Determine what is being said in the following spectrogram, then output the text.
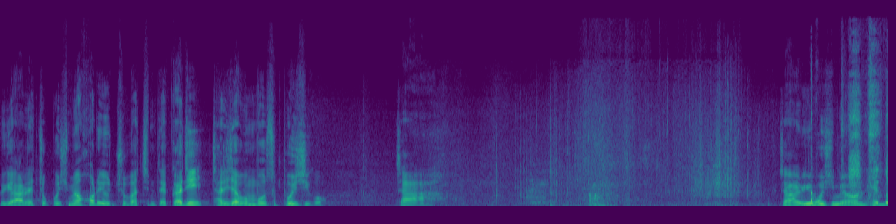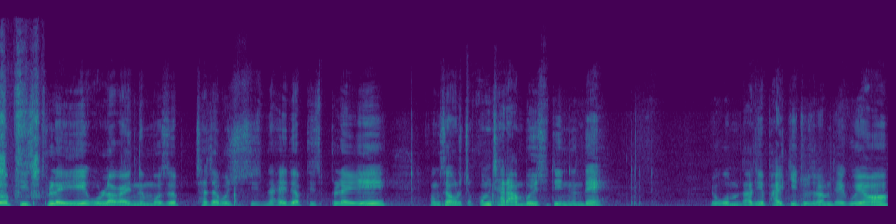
여기 아래쪽 보시면 허리 우측 받침대까지 자리 잡은 모습 보이시고 자. 자, 여기 보시면 헤드업 디스플레이 올라가 있는 모습 찾아보실 수 있습니다. 헤드업 디스플레이 영상으로 조금 잘 안 보일 수도 있는데 요건 나중에 밝기 조절하면 되고요.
